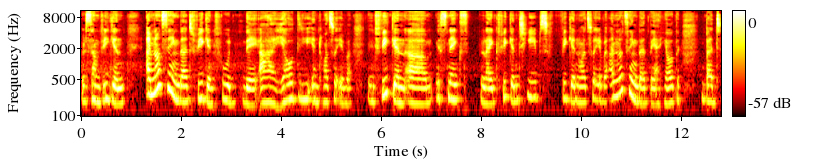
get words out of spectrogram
with some vegan. I'm not saying that vegan food they are healthy and whatsoever. Vegan um, snacks like vegan chips, vegan whatsoever. I'm not saying that they are healthy, but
